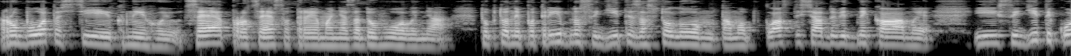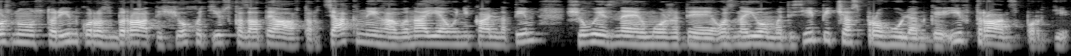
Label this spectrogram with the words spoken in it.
робота з цією книгою це процес отримання задоволення. Тобто не потрібно сидіти за столом, там обкластися довідниками і сидіти кожну сторінку розбирати, що хотів сказати автор. Ця книга вона є унікальна тим, що ви з нею можете ознайомитись і під час прогулянки, і в транспорті,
